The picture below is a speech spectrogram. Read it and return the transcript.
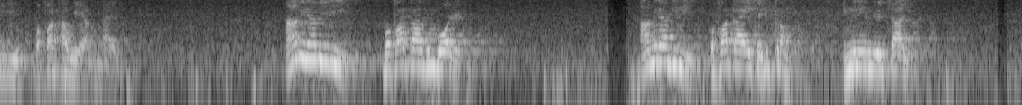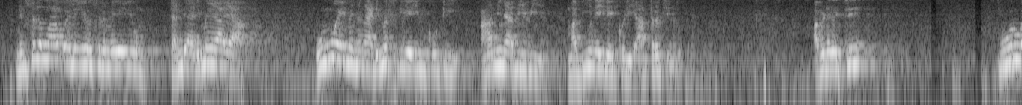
ബീവിയും വഫാത്താവുകയാണ് ഉണ്ടായത്. ആമിന ബീവി വഫാത്താകുമ്പോൾ ആമിന ബീവി വഫാത്തായ ചരിത്രം എങ്ങനെയെന്ന് വെച്ചാൽ നിംസലാഹു അലൈഹി വസ്ലമയെയും തന്റെ അടിമയായ ഉമ്മയും എന്ന അടിമ സ്ത്രീയെയും കൂട്ടി ആമിന ബീവി മദീനയിലേക്ക് ഒരു യാത്ര ചെയ്തു. അവിടെ വെച്ച് പൂർവ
